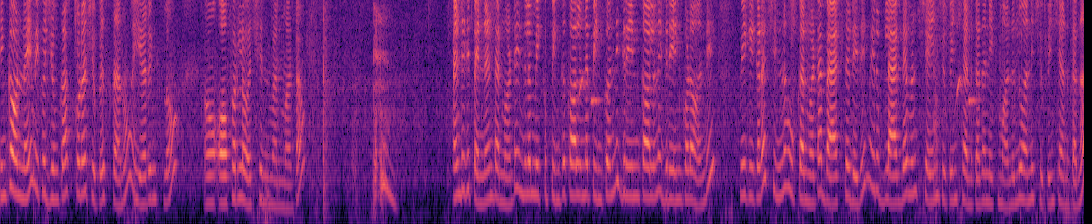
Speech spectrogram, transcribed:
ఇంకా ఉన్నాయి. మీకు జుంకాస్ కూడా చూపిస్తాను ఇయర్ రింగ్స్లో ఆఫర్లో వచ్చింది అనమాట అండ్ ఇది పెండెంట్ అనమాట ఇందులో మీకు పింక్ కావాలనే పింక్ ఉంది గ్రీన్ కావాలనే గ్రీన్ కూడా ఉంది. మీకు ఇక్కడ చిన్న హుక్ అనమాట బ్యాక్ సైడ్ ఇది. మీరు బ్లాక్ డైమండ్స్ చైన్ చూపించాను కదా నీకు మనులు అని చూపించాను కదా.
